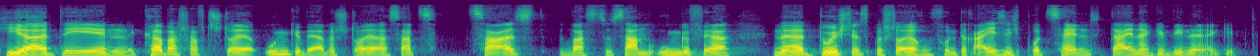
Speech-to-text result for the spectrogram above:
hier den Körperschaftssteuer- und Gewerbesteuersatz zahlst, was zusammen ungefähr eine Durchschnittsbesteuerung von 30 Prozent deiner Gewinne ergibt.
